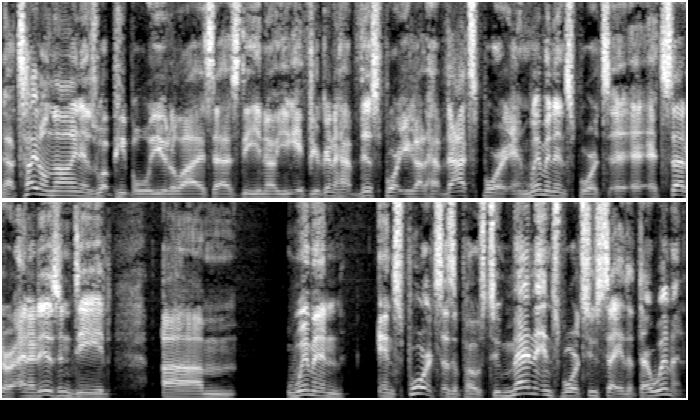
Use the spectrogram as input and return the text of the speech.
Now, Title IX is what people will utilize as the, you know, if you're going to have this sport, you got to have that sport and women in sports, et cetera. And it is indeed um, women in sports as opposed to men in sports who say that they're women.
